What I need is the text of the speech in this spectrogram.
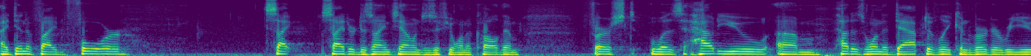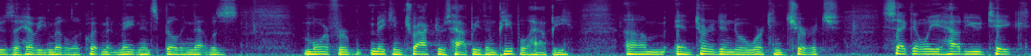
identified four site, site or design challenges, if you want to call them. First was how do you, um, how does one adaptively convert or reuse a heavy metal equipment maintenance building that was more for making tractors happy than people happy, um, and turn it into a working church? Secondly, how do you take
